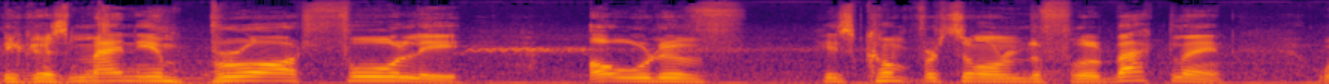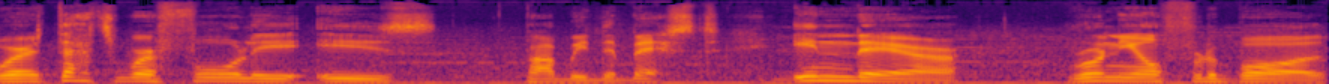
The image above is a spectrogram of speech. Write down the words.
because Mannion brought Foley out of his comfort zone of the full back line, where that's where Foley is probably the best in there, running out for the ball.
